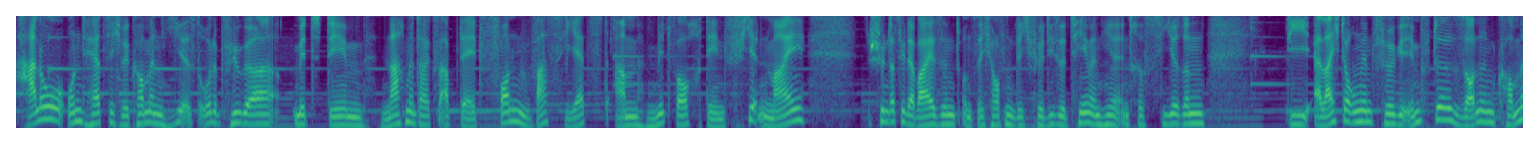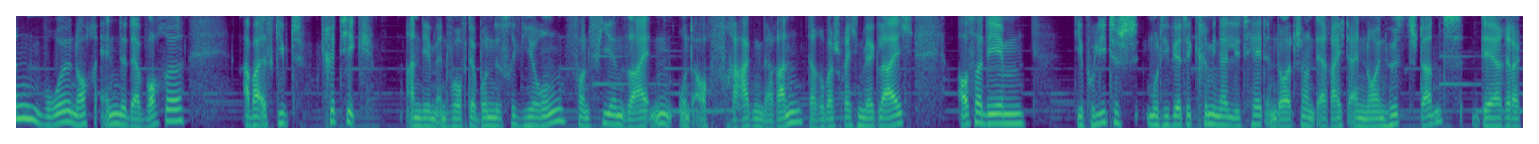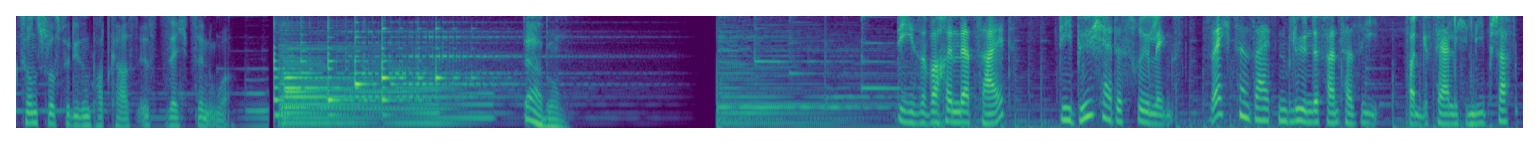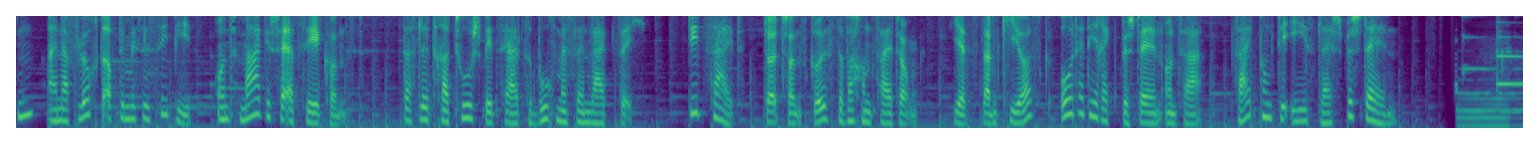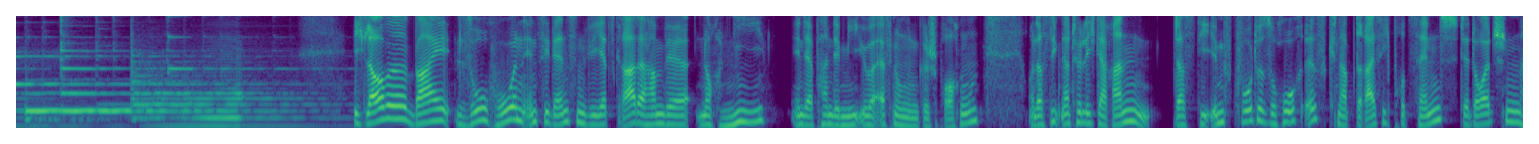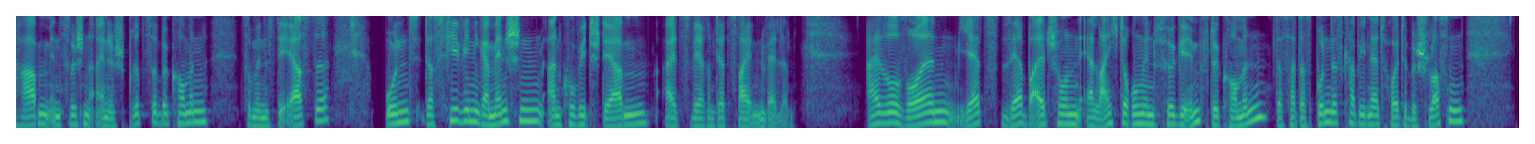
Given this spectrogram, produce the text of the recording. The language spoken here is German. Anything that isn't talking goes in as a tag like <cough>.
Hallo und herzlich willkommen. Hier ist Ole Pflüger mit dem Nachmittagsupdate von Was jetzt am Mittwoch, den 4. Mai. Schön, dass Sie dabei sind und sich hoffentlich für diese Themen hier interessieren. Die Erleichterungen für Geimpfte sollen kommen, wohl noch Ende der Woche. Aber es gibt Kritik an dem Entwurf der Bundesregierung von vielen Seiten und auch Fragen daran. Darüber sprechen wir gleich. Außerdem die politisch motivierte Kriminalität in Deutschland erreicht einen neuen Höchststand. Der Redaktionsschluss für diesen Podcast ist 16 Uhr. Werbung. Diese Woche in der Zeit? Die Bücher des Frühlings. 16 Seiten blühende Fantasie. Von gefährlichen Liebschaften, einer Flucht auf dem Mississippi und magische Erzählkunst. Das Literaturspezial zur Buchmesse in Leipzig. Die Zeit, Deutschlands größte Wochenzeitung. Jetzt am Kiosk oder direkt bestellen unter zeit.de/slash bestellen. Ich glaube, bei so hohen Inzidenzen wie jetzt gerade haben wir noch nie in der Pandemie über Öffnungen gesprochen. Und das liegt natürlich daran, dass die Impfquote so hoch ist. Knapp 30 Prozent der Deutschen haben inzwischen eine Spritze bekommen, zumindest die erste. Und dass viel weniger Menschen an Covid sterben als während der zweiten Welle. Also sollen jetzt sehr bald schon Erleichterungen für Geimpfte kommen. Das hat das Bundeskabinett heute beschlossen.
